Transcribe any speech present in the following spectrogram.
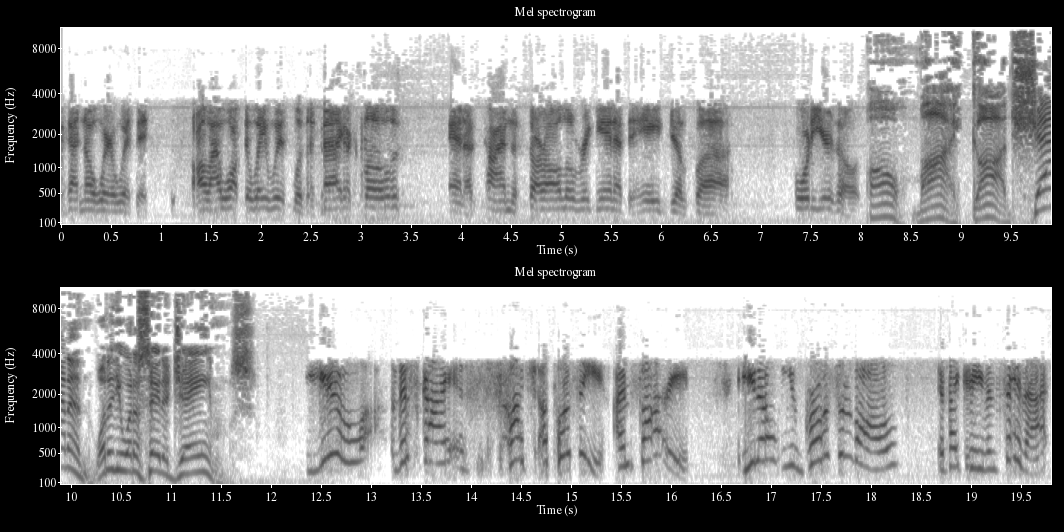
I got nowhere with it. All I walked away with was a bag of clothes and a time to start all over again at the age of uh, 40 years old. Oh, my God. Shannon, what did you want to say to James? You, this guy is such a pussy. I'm sorry. You know, you grow some balls, if I can even say that,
